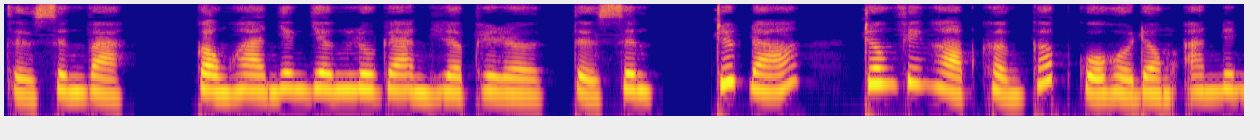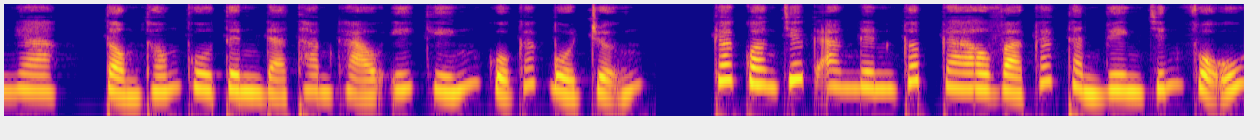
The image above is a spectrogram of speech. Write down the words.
tự xưng và Cộng hòa Nhân dân Lugansk LPR tự xưng. Trước đó, trong phiên họp khẩn cấp của Hội đồng An ninh Nga, Tổng thống Putin đã tham khảo ý kiến của các bộ trưởng, các quan chức an ninh cấp cao và các thành viên chính phủ,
